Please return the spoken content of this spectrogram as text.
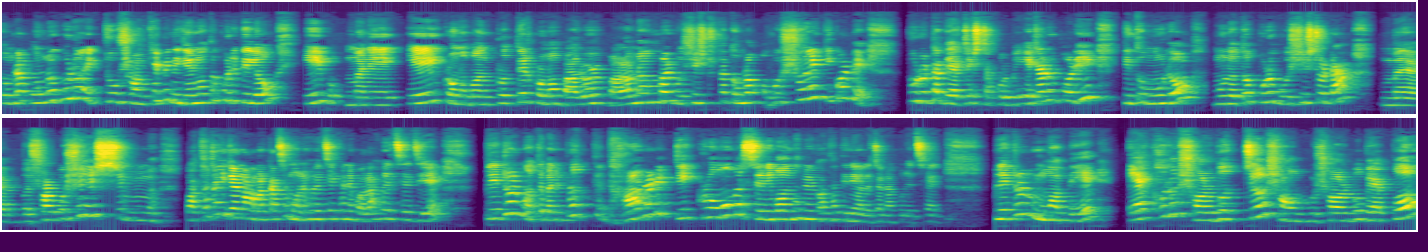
তোমরা অন্যগুলো একটু সংক্ষেপে নিজের মতো করে দিলেও এই মানে এই ক্রমবন্ধ প্রত্যেক ক্রম বারো বারো নম্বর বৈশিষ্ট্যটা তোমরা অবশ্যই কি করবে? পুরোটা দেওয়ার চেষ্টা করবে। এটার উপরেই কিন্তু মূল, মূলত পুরো বৈশিষ্ট্যটা সর্বশেষ কথাটাই যেন আমার কাছে মনে হয়েছে, এখানে বলা হয়েছে যে প্লেটোর মতে মানে প্রত্যেক ধারণার একটি ক্রম বা শ্রেণীবন্ধনের কথা তিনি আলোচনা করেছেন। প্লেটোর মতে, এক হলো সর্বোচ্চ সর্বব্যাপক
